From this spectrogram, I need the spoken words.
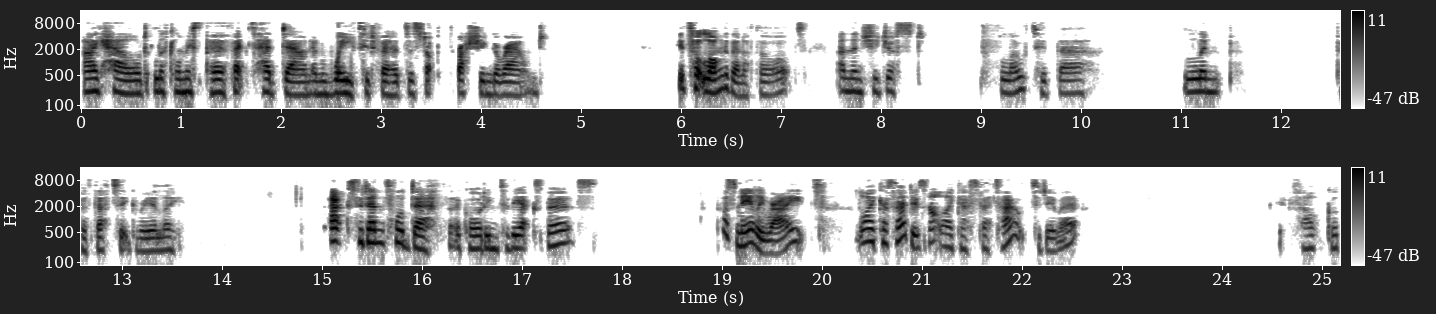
I held little Miss Perfect's head down and waited for her to stop thrashing around. It took longer than I thought, and then she just floated there. Limp. Pathetic, really. Accidental death, according to the experts. That's nearly right. Like I said, it's not like I set out to do it. It felt good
